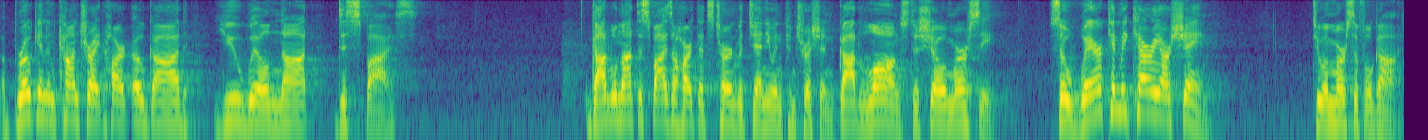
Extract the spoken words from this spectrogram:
A broken and contrite heart, O oh God, you will not despise. God will not despise a heart that's turned with genuine contrition. God longs to show mercy. So, where can we carry our shame? To a merciful God.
